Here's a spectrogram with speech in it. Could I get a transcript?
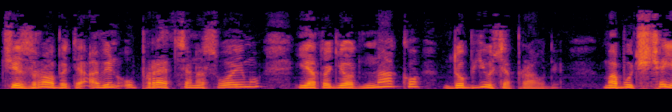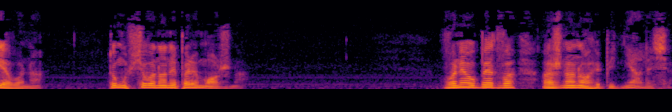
чи зробите, а він упреться на своєму, я тоді однако доб'юся правди. Мабуть, ще є вона, тому що вона непереможна. Вони обидва аж на ноги піднялися.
